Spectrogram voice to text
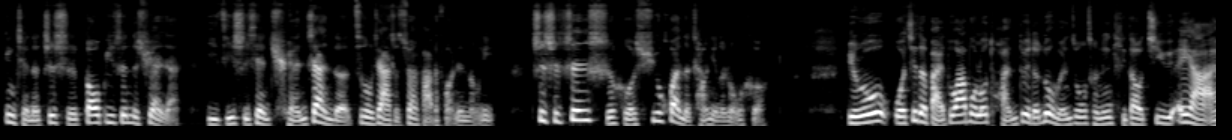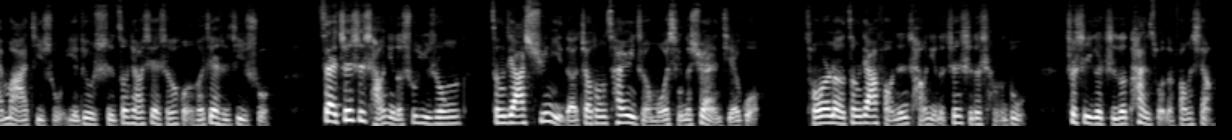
并且呢支持高逼真的渲染，以及实现全站的自动驾驶算法的仿真能力，支持真实和虚幻的场景的融合。比如，我记得百度阿波罗团队的论文中曾经提到，基于 AR/MR 技术，也就是增强现实和混合现实技术，在真实场景的数据中增加虚拟的交通参与者模型的渲染结果，从而呢增加仿真场景的真实的程度。这是一个值得探索的方向。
